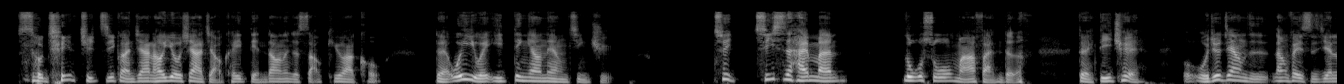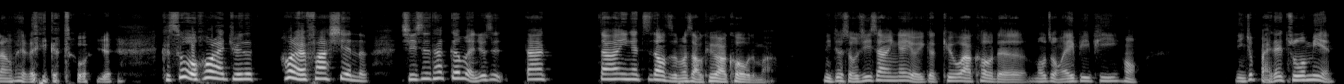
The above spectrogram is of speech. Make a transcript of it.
手机去疾管家，然后右下角可以点到那个扫 QR code。对，我以为一定要那样进去，所以其实还蛮啰嗦麻烦的。对，的确。我我就这样子浪费时间，浪费了一个多月。可是我后来觉得，后来发现了，其实它根本就是大家大家应该知道怎么扫 QR code 的嘛。你的手机上应该有一个 QR code 的某种 APP 齁，你就摆在桌面，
